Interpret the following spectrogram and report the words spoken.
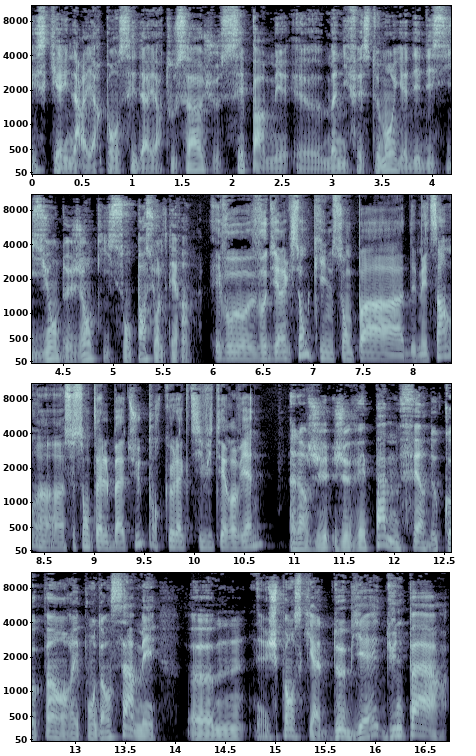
Est-ce qu'il y a une arrière-pensée derrière tout ça? Je sais pas, mais euh, manifestement, il y a des décisions de gens qui sont pas sur le terrain. Et vos, vos directions, qui ne sont pas des médecins, euh, se sont-elles battues pour que l'activité revienne? Alors, je ne vais pas me faire de copain en répondant ça, mais euh, je pense qu'il y a deux biais. D'une part,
